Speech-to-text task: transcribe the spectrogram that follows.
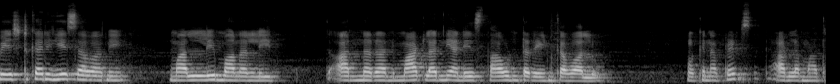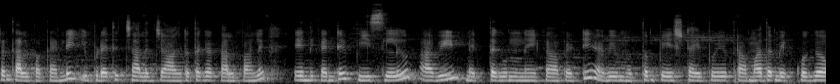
పేస్ట్ కర్రీ చేసావా? అని మళ్ళీ మనల్ని అన్నరాని మాటలన్నీ అనేస్తూ ఉంటారు ఇంకా వాళ్ళు. ఓకేనా ఫ్రెండ్స్ అలా మాత్రం కలపకండి. ఇప్పుడైతే చాలా జాగ్రత్తగా కలపాలి. ఎందుకంటే పీసులు అవి మెత్తగా ఉన్నాయి కాబట్టి అవి మొత్తం పేస్ట్ అయిపోయే ప్రమాదం ఎక్కువగా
